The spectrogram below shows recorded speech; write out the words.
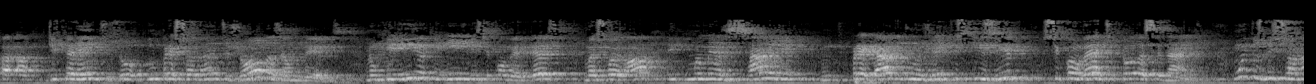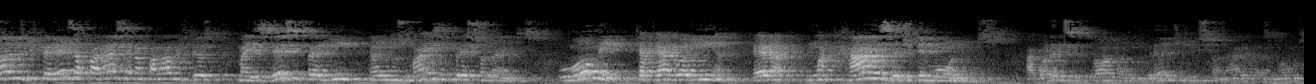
ah, ah, diferentes ou impressionantes. Jonas é um deles. Não queria que ninguém se convertesse, mas foi lá e com uma mensagem pregada de um jeito esquisito se converte toda a cidade. Muitos missionários diferentes aparecem na palavra de Deus, mas esse para mim é um dos mais impressionantes. O homem que até agora era uma casa de demônios, agora ele se torna um grande missionário nas mãos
